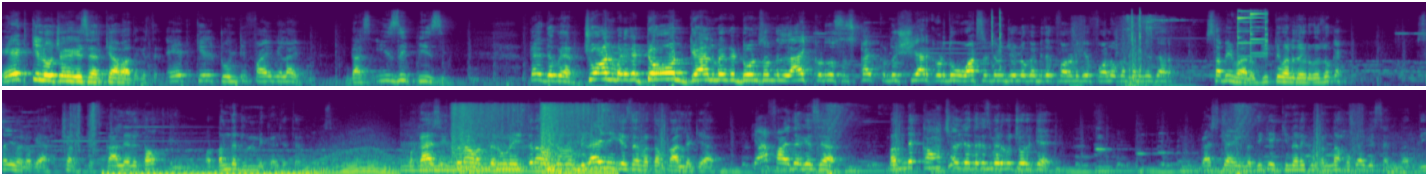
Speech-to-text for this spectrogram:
एट किल हो चुके सर क्या बात है eight kill twenty five live guys easy peasy guys देखो यार जॉन बनेगा डोंट ज्ञान बनेगा डोंट समथिंग लाइक कर दो सब्सक्राइब कर दो शेयर कर दो व्हाट्सएप चैनल जो लोग अभी तक फॉलो नहीं किए फॉलो कर देंगे यार सभी लोग, जितने वाले देख ओके सभी भाई लोग, यार, चलो कार ले लेता हूँ और बंदे ढूंढ निकल जाते हैं हम लोग गाइस इतना बंदे ढूंढे, इतना बंदे ढूंढे, मिला ही नहीं कैसे बताओ कार लेके, यार। क्या फ़ायदा कैसे यार? बंदे कहाँ चल जाते कैसे मेरे को छोड़ के? गाइस क्या नदी के किनारे कोई बंदा होगा कैसे नदी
